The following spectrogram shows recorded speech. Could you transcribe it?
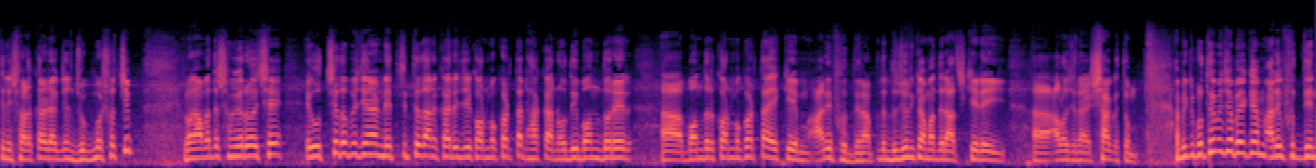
তিনি সরকারের একজন যুগ্ম সচিব এবং আমাদের সঙ্গে রয়েছে এই উচ্ছেদ অভিযানের নেতৃত্ব দানকারী যে কর্মকর্তা ঢাকা নদী বন্দরের বন্দর কর্মকর্তা এ কে এম আরিফুদ্দিন। আপনাদের দুজনকে আমাদের আজকের এই আলোচনায় স্বাগতম। আমি একটু প্রথমে যাব এ কে এম আরিফুদ্দিন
